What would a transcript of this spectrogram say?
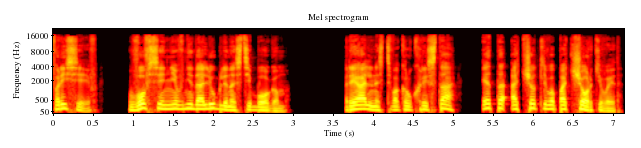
фарисеев, вовсе не в недолюбленности Богом. Реальность вокруг Христа это отчетливо подчеркивает.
